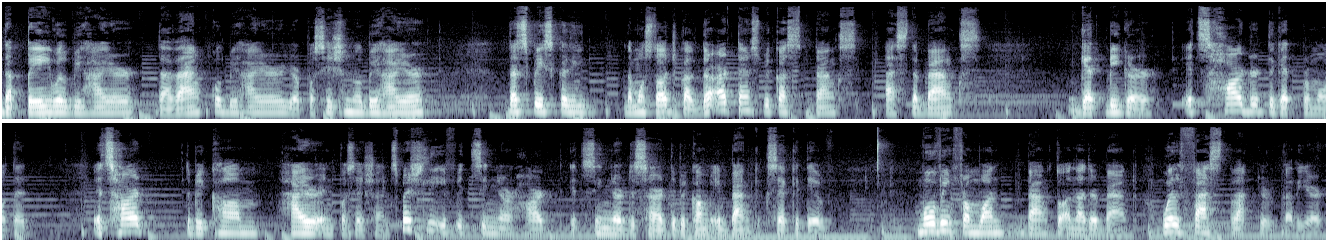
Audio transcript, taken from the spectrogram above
the pay will be higher, the rank will be higher, your position will be higher. That's basically the most logical. There are times because banks, as the banks get bigger, it's harder to get promoted. It's hard to become higher in position, especially if it's in your heart, it's in your desire to become a bank executive. Moving from one bank to another bank will fast track your career,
